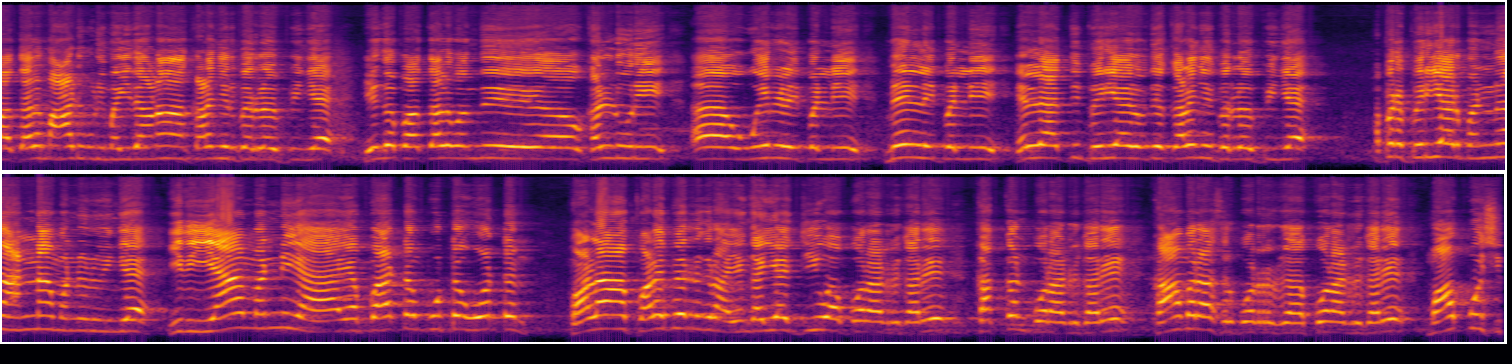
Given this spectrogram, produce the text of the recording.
பார்த்தாலும் மாடுபிடி மைதானம் கலைஞர் பேரில் வைப்பீங்க. எங்கே பார்த்தாலும் வந்து கல்லூரி உயர்நிலைப்பள்ளி மேல்நிலைப்பள்ளி எல்லாத்தையும் பெரியார் வந்து கலைஞர் பேரில் வைப்பீங்க. அப்புறம் பெரியார் மண் அண்ணா மண்ணுன்னுவீங்க. இது ஏன் மண்ணியா? என் பாட்டம் பூட்டம் ஓட்டன். பல பல பேர் இருக்கிறான். எங்கள் ஐயா ஜீவா போராடிருக்காரு கக்கன் போராடிருக்காரு காமராசர் போராடுற போராடிருக்காரு மாப்போசி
